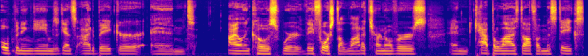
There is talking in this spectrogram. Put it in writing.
opening games against Ida Baker and Island Coast, where they forced a lot of turnovers and capitalized off of mistakes.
